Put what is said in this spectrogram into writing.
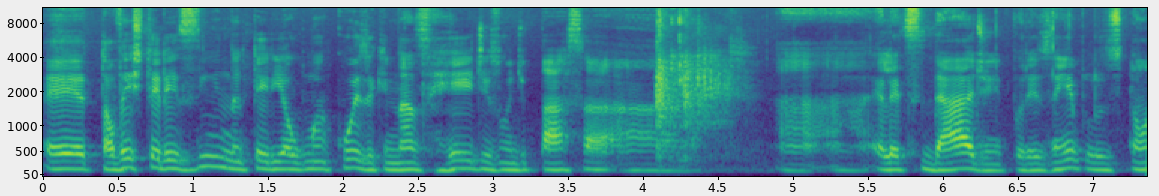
é, talvez Teresina teria alguma coisa que nas redes onde passa a, a, a eletricidade, por exemplo, eles estão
